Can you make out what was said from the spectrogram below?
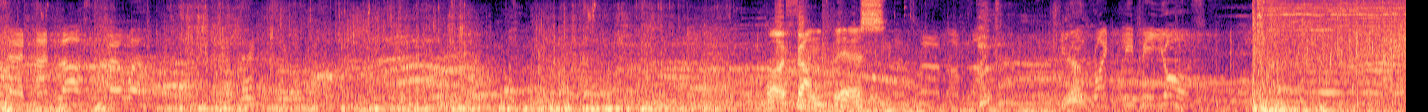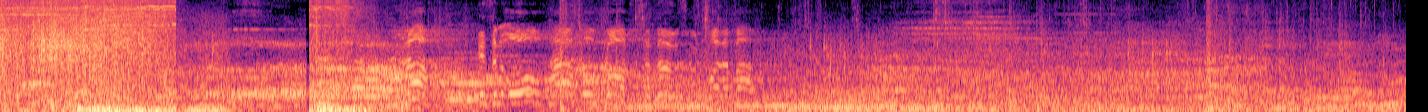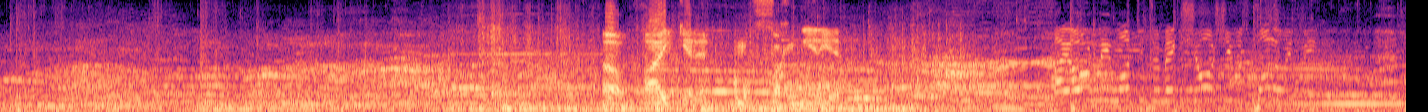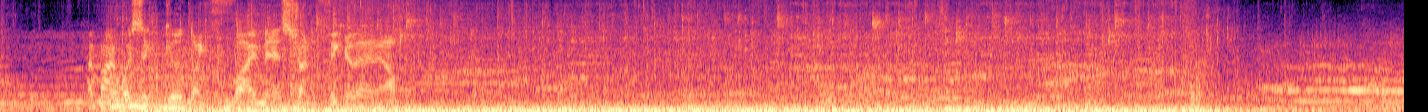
Said at last farewell. Thank you. Well, I found this. Term of life. She will rightly be yours. I get it. I'm a fucking idiot. I only wanted to make sure she was following me. I probably wasted a good like five minutes trying to figure that out.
